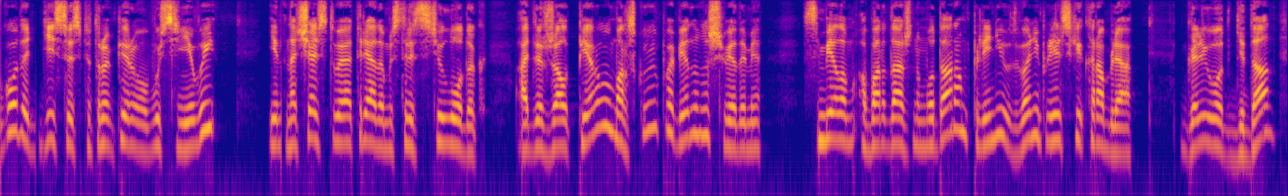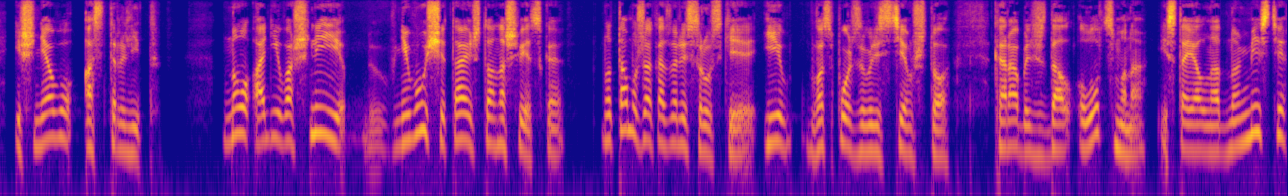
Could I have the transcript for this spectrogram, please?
года, действуя с Петром I в устье Невы и начальствуя отрядом из 30 лодок, одержал первую морскую победу над шведами. смелым абордажным ударом пленив два неприятельских корабля «Галиот Гидан» и «Шняву Астрелит». Но они вошли в Неву, считая, что она шведская. Но там уже оказались русские и воспользовались тем, что корабль ждал лоцмана и стоял на одном месте.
